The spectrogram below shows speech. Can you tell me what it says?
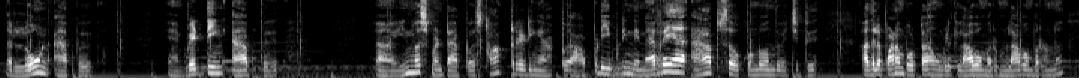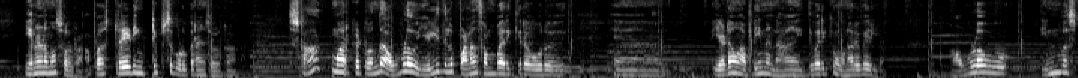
இந்த loan app betting app investment app stock trading app அப்படி இப்படின்னு நிறைய ஆப்ஸை கொண்டு வந்து வச்சுட்டு அதில் பணம் போட்டால் உங்களுக்கு லாபம் வரும் லாபம் வரும்னு என்னென்னமோ சொல்கிறான் அப்போ ட்ரேடிங் டிப்ஸ் கொடுக்குறேன்னு சொல்கிறான் ஸ்டாக் மார்க்கெட் வந்து அவ்வளோ எளிதில் பணம் சம்பாதிக்கிற ஒரு இடம் அப்படின்னு நான் இது வரைக்கும் உணரவே இல்லை. அவ்வளோ இன்வெஸ்ட்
